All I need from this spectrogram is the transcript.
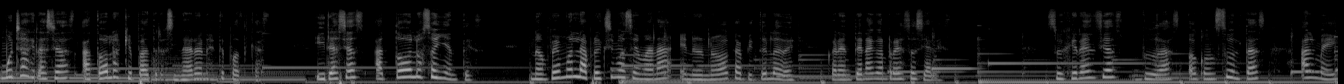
Muchas gracias a todos los que patrocinaron este podcast y gracias a todos los oyentes. Nos vemos la próxima semana en un nuevo capítulo de Cuarentena con redes sociales. Sugerencias, dudas o consultas al mail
